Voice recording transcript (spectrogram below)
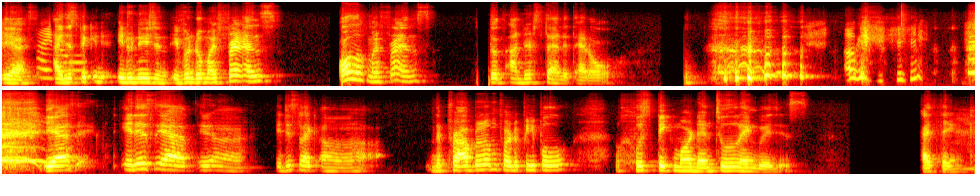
yes, I I, just speak in Indonesian, even though my friends, all of my friends, don't understand it at all. Okay. yes, it is. Yeah, it, uh, it is like uh, the problem for the people who speak more than two languages. I think.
